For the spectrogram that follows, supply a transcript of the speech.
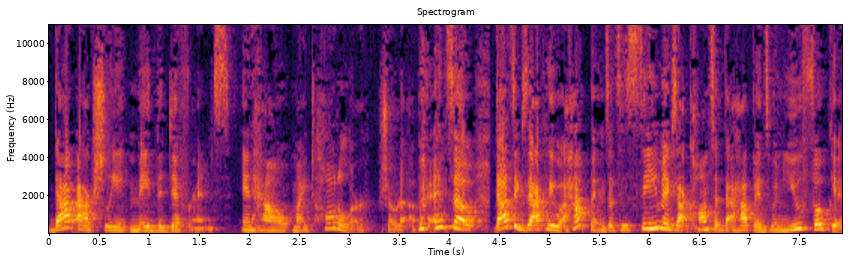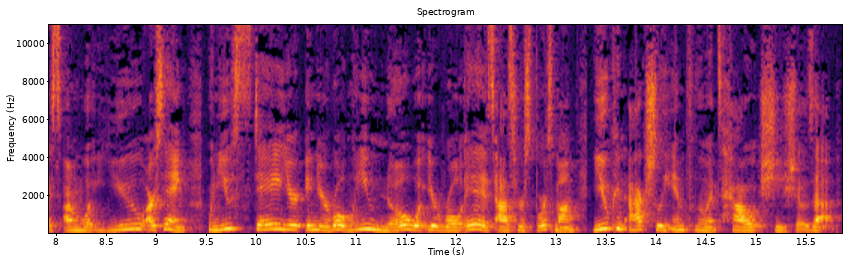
that actually made the difference in how my toddler showed up. And so that's exactly what happens. It's the same exact concept that happens when you focus on what you are saying, when you stay your, in your role, when you know what your role is as her sports mom, you can actually influence how she shows up.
